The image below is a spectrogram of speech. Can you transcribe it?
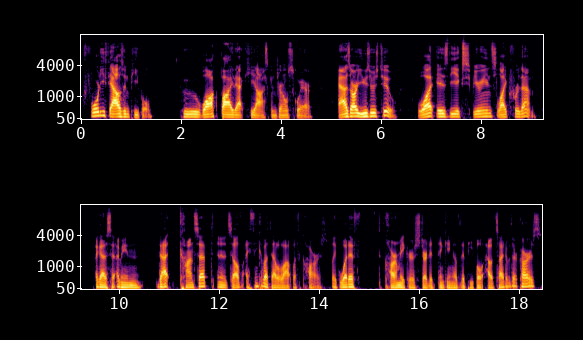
40,000 people who walk by that kiosk in Journal Square as our users too. What is the experience like for them? I gotta say, I mean, that concept in itself, I think about that a lot with cars. Like, what if car makers started thinking of the people outside of their cars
